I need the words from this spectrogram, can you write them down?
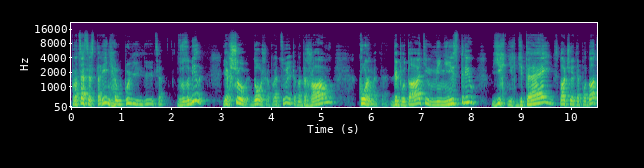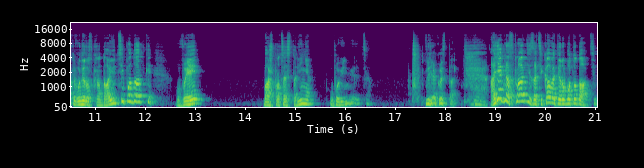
процеси старіння уповільнюються. Зрозуміли? Якщо ви довше працюєте на державу, кормите депутатів, міністрів, їхніх дітей, сплачуєте податки, вони розкрадають ці податки, ви, ваш процес старіння уповільнюється. Ну, якось так. А як насправді зацікавити роботодавців?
